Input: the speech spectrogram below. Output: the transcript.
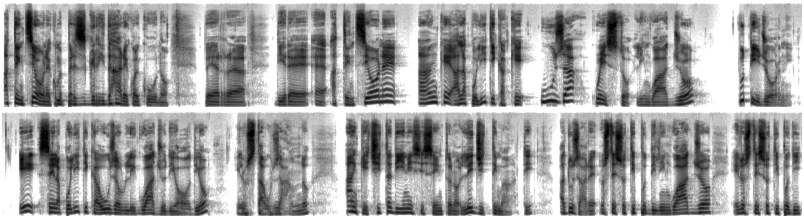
attenzione, come per sgridare qualcuno, per eh, dire eh, attenzione anche alla politica che usa questo linguaggio tutti i giorni. E se la politica usa un linguaggio di odio, e lo sta usando, anche i cittadini si sentono legittimati ad usare lo stesso tipo di linguaggio e lo stesso tipo di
